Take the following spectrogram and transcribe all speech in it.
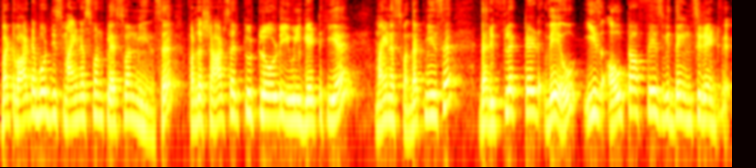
But what about this minus 1 plus 1 means for the short circuit load you will get here minus 1. That means the reflected wave is out of phase with the incident wave.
